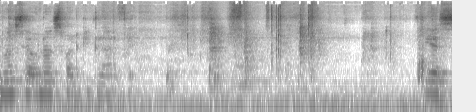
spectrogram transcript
యూనివర్స్ సెవెన్ అవర్స్ వాటికి క్లారిఫై ఎస్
